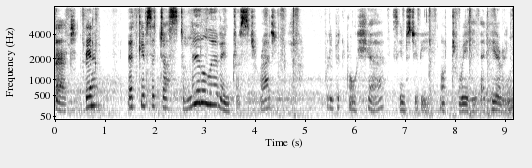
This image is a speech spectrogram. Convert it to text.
that. Then that gives it just a little bit of interest, right? Put a bit more here, seems to be not really adhering,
